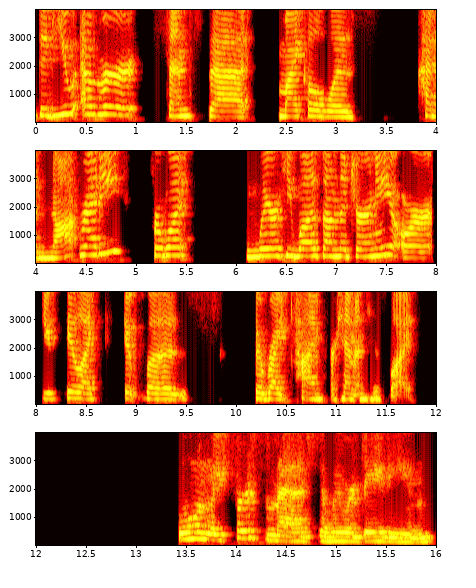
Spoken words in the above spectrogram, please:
Did you ever sense that Michael was kind of not ready for what where he was on the journey, or do you feel like it was the right time for him in his life? Well, when we first met and we were dating,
